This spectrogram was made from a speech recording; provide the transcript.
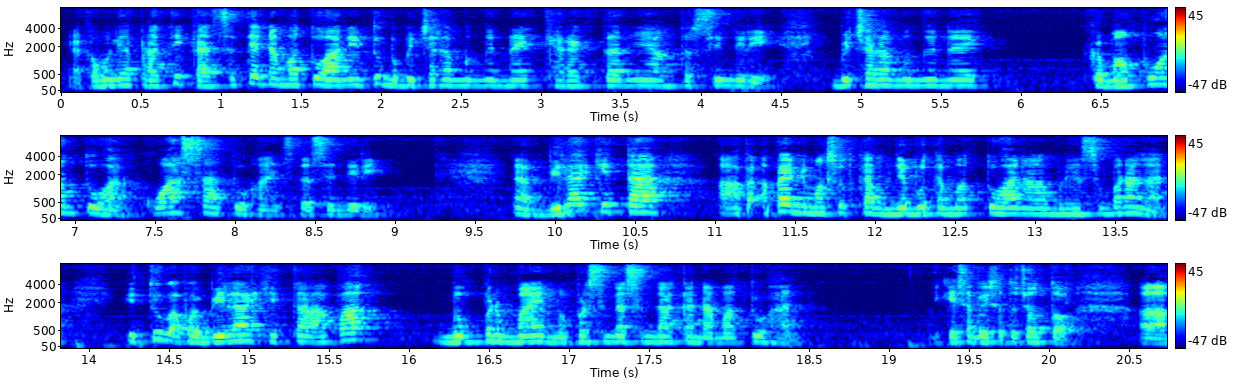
ya kamu lihat perhatikan setiap nama Tuhan itu berbicara mengenai karakternya yang tersendiri berbicara mengenai kemampuan Tuhan kuasa Tuhan tersendiri. Nah bila kita apa, apa yang dimaksudkan menyebut nama Tuhan alam dengan sembarangan? Itu apabila kita apa mempermain mempersenda-sendakan nama Tuhan Saya beri satu contoh. Uh,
